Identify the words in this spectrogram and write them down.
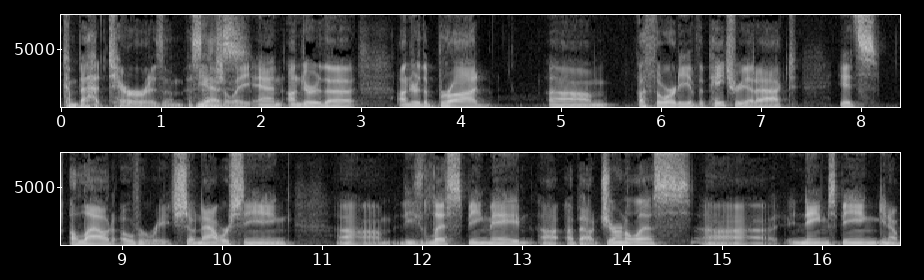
combat terrorism essentially. And under the, under the broad um, authority of the Patriot Act, it's allowed overreach. So now we're seeing um, these lists being made uh, about journalists, uh, names being you know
